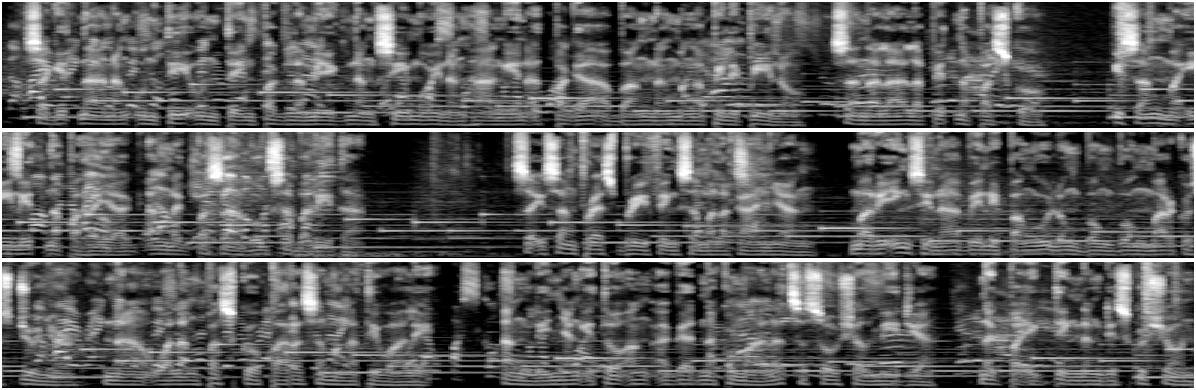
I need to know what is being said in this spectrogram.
Sa gitna ng unti-unting paglamig ng simoy ng hangin at pag-aabang ng mga Pilipino sa nalalapit na Pasko, isang mainit na pahayag ang nagpasabog sa balita. Sa isang press briefing sa Malacanang, mariing sinabi ni Pangulong Bongbong Marcos Jr. na walang Pasko para sa mga tiwali. Ang linyang ito ang agad na kumalat sa social media, nagpaigting ng diskusyon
